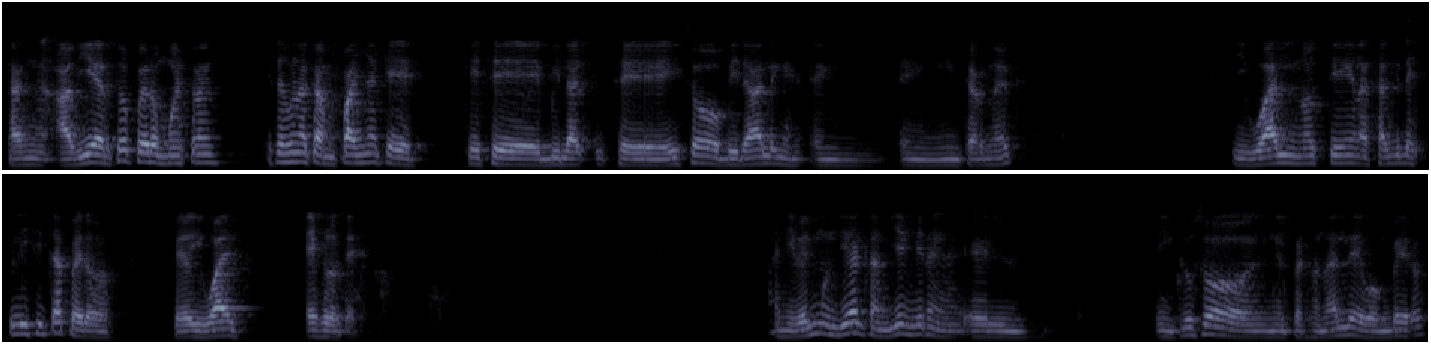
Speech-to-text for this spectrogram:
tan abierto, pero muestran, esta es una campaña que, que se, se, hizo viral en, en, en, internet. Igual no tiene la sangre explícita, pero, pero igual es grotesco. A nivel mundial también, miren, el, incluso en el personal de bomberos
